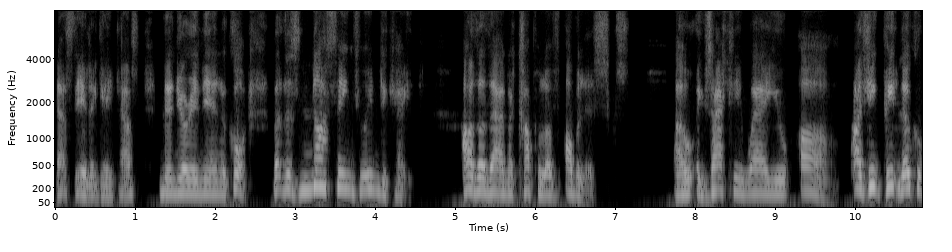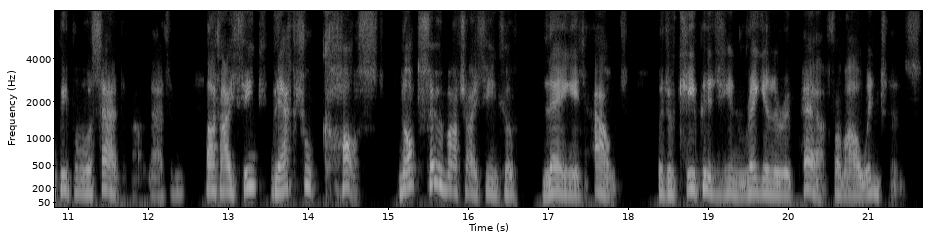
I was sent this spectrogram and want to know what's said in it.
that's the inner gatehouse, and then you're in the inner court. But there's nothing to indicate other than a couple of obelisks uh, exactly where you are. I think pe- local people were sad about that. But I think the actual cost, not so much, I think, of laying it out, but of keeping it in regular repair from our winters,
